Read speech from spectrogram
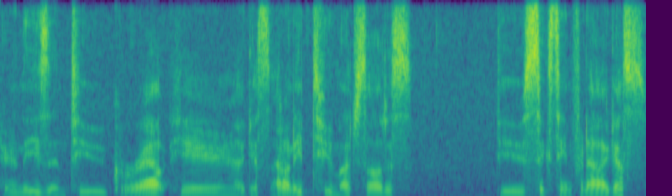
Turn these into grout here. I guess I don't need too much, so I'll just do 16 for now, I guess.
